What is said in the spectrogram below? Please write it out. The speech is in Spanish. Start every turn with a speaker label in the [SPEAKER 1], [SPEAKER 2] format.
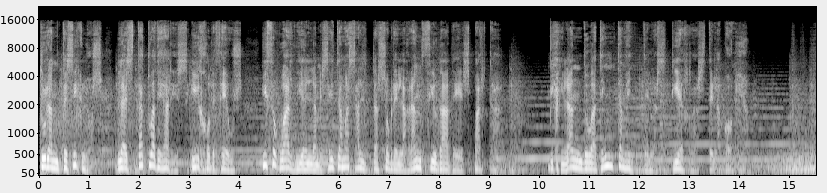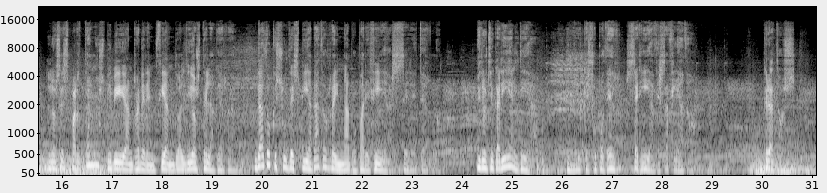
[SPEAKER 1] Durante siglos, la estatua de Ares, hijo de Zeus, hizo guardia en la meseta más alta sobre la gran ciudad de Esparta, vigilando atentamente las tierras de Laconia. Los espartanos vivían reverenciando al dios de la guerra, dado que su despiadado reinado parecía ser eterno. Pero llegaría el día en el que su poder sería desafiado. Kratos,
